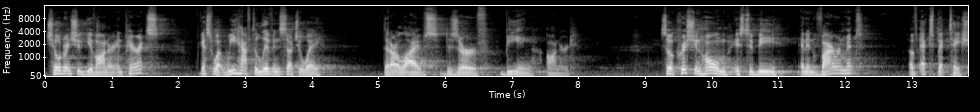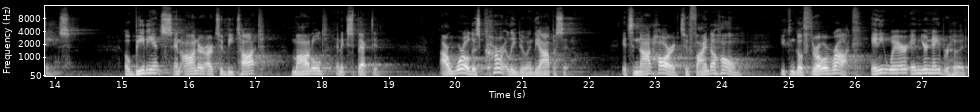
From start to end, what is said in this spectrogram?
Children should give honor. And parents, guess what? We have to live in such a way that our lives deserve being honored. So, a Christian home is to be an environment of expectations. Obedience and honor are to be taught, modeled, and expected. Our world is currently doing the opposite. It's not hard to find a home. You can go throw a rock anywhere in your neighborhood,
